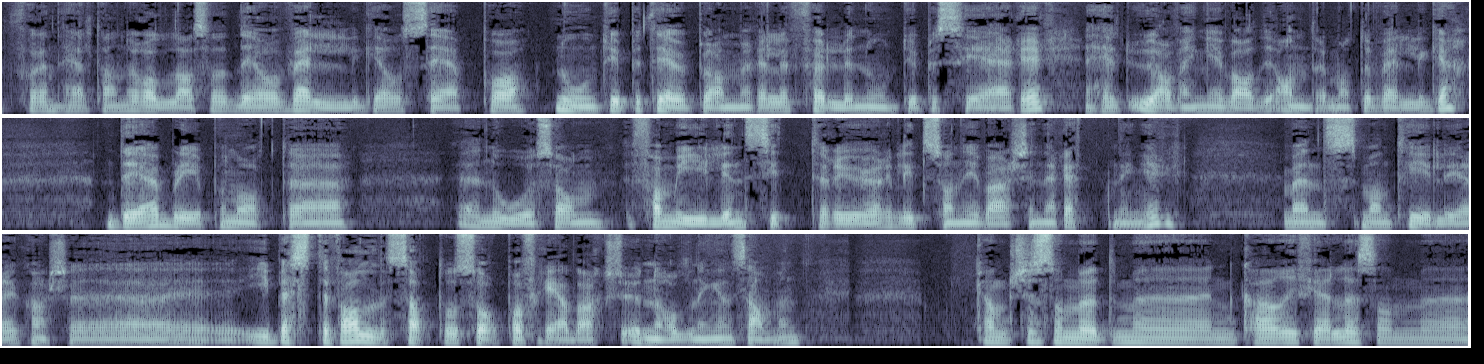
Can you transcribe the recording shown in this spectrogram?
får en helt annen rolle. Altså det å velge å se på noen type TV-programmer eller følge noen type serier, helt uavhengig av hva de andre måtte velge, det blir på en måte eh, noe som familien sitter og gjør litt sånn i hver sine retninger. Mens man tidligere kanskje eh, i beste fall satt og så på fredagsunderholdningen sammen. Kanskje som møte med en kar i fjellet som uh,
